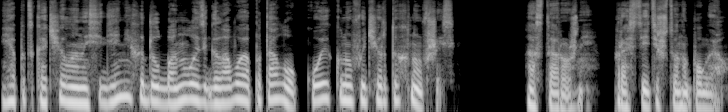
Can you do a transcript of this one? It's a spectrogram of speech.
Я подскочила на сиденьях и долбанулась головой о потолок, койкнув и чертыхнувшись. «Осторожней, простите, что напугал».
